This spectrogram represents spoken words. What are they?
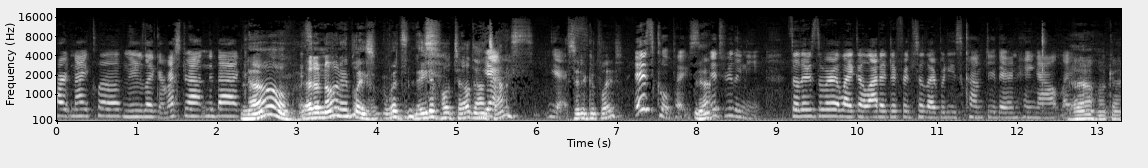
part nightclub, and there's like a restaurant in the back. No, I don't know any place. What's Native Hotel downtown? Yes, yes. Is it a good place? It's a cool place. Yeah. It's really neat. So there's where like a lot of different celebrities come through there and hang out. Like, Yeah. Okay.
